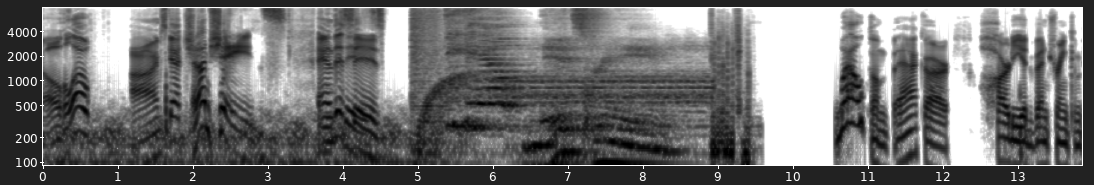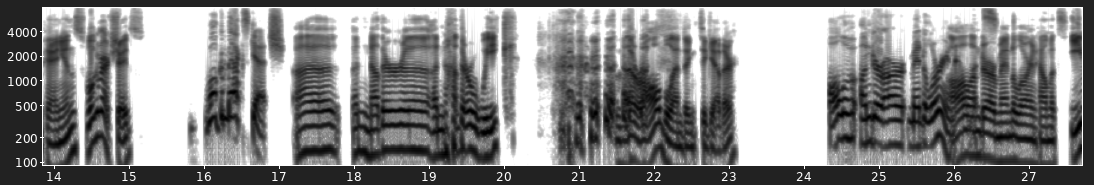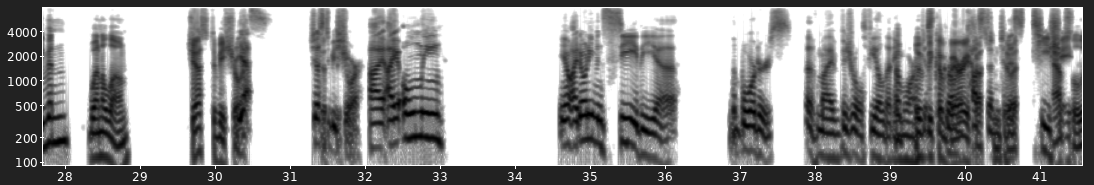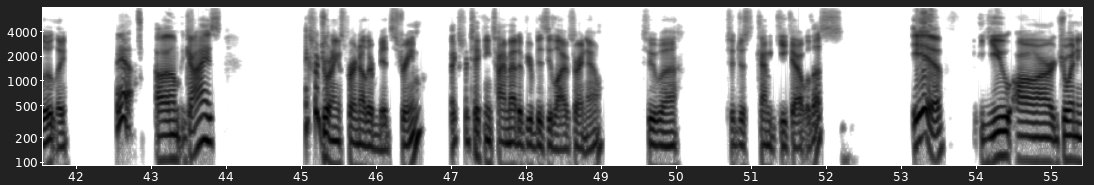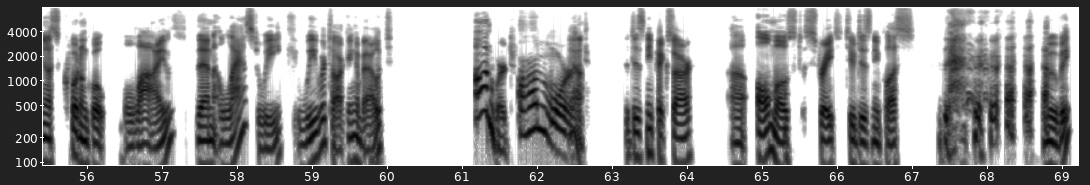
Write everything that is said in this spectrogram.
Oh, hello. I'm Sketch. And I'm Shades. And this is Welcome back, our hardy adventuring companions. Welcome back, Shades. Welcome back, Sketch. Uh, another uh, another week. They're all blending together, all of under our Mandalorian. all helmets. under our Mandalorian helmets, even when alone, just to be sure. Yes. Just, Just to be be sure. sure. I, I only you know, I don't even see the uh the borders of my visual field anymore. I've we've just become very accustomed accustomed to to it. this T shape. Absolutely. Yeah. Um, guys, thanks for joining us for another midstream. Thanks for taking time out of your busy lives right now to uh to just kind of geek out with us. If you are joining us quote unquote live, then last week we were talking about Onward, Onward. Yeah. the Disney Pixar uh almost straight to Disney Plus movie.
